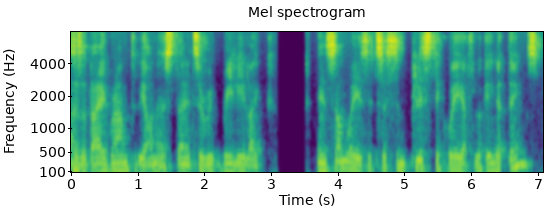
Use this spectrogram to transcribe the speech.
as a diagram to be honest, and it's a re- really like in some ways it's a simplistic way of looking at things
